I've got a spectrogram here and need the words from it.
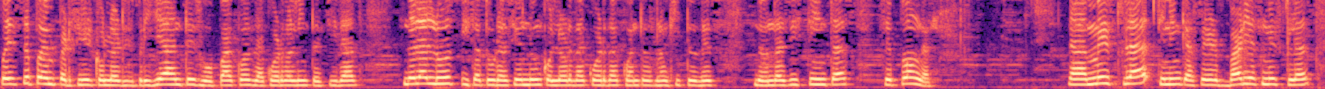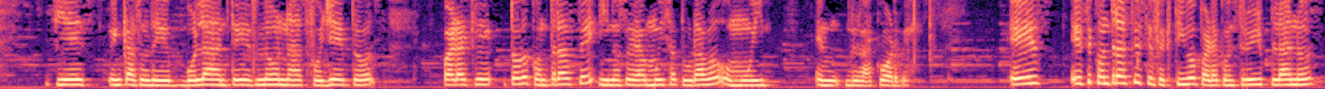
Pues se pueden percibir colores brillantes u opacos de acuerdo a la intensidad de la luz y saturación de un color de acuerdo a cuántas longitudes de ondas distintas se pongan. La mezcla tienen que hacer varias mezclas si es en caso de volantes, lonas, folletos, para que todo contraste y no sea muy saturado o muy desacorde. Es, ese contraste es efectivo para construir planos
